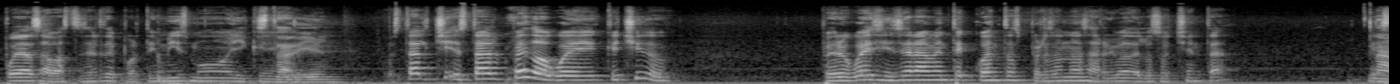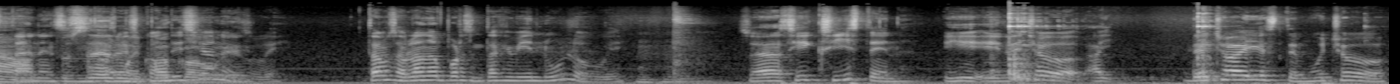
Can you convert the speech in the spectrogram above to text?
puedas abastecerte por ti mismo y que Está bien. Está el, está el pedo, güey, qué chido. Pero, güey, sinceramente, ¿cuántas personas arriba de los 80 No, están en sus pues es mejores condiciones, güey? Estamos hablando de un porcentaje bien nulo, güey. O sea, sí existen. Y, y de hecho, hay, de hecho hay este mucho,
